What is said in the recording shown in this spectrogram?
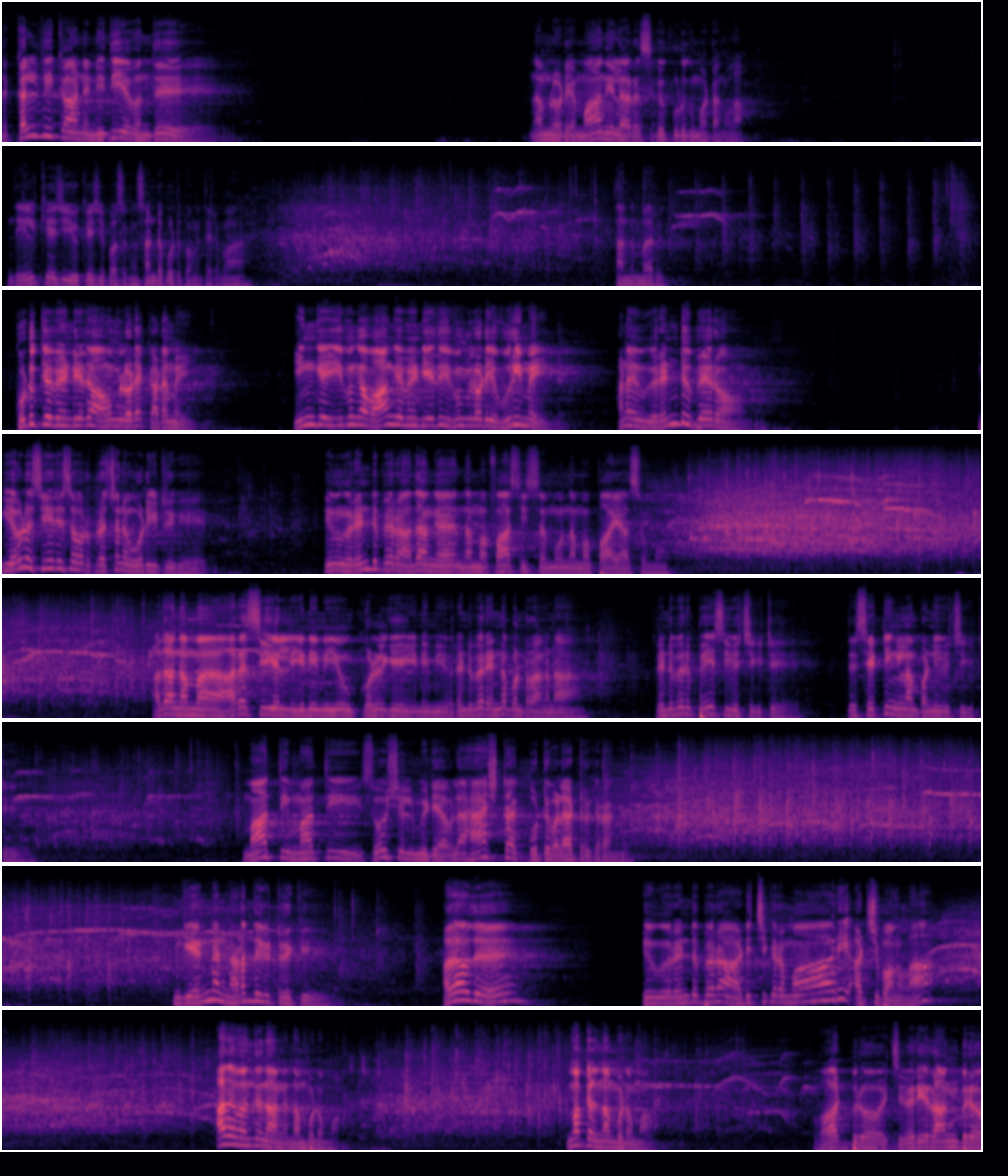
இந்த கல்விக்கான நிதியை வந்து நம்மளுடைய மாநில அரசுக்கு கொடுக்க மாட்டாங்களாம். இந்த எல்கேஜி யூகேஜி பசங்க சண்டை போட்டுப்பாங்க தெரியுமா? அந்த மாதிரி. கொடுக்க வேண்டியது அவங்களோட கடமை. இங்கே இவங்க வாங்க வேண்டியது இவங்களுடைய உரிமை. ஆனால் இவங்க ரெண்டு பேரும் இங்கே எவ்வளோ சீரியஸாக ஒரு பிரச்சனை ஓடிக்கிட்டுருக்கு இவங்க ரெண்டு பேரும் அதாங்க நம்ம ஃபாசிசமும் நம்ம பாயாசமும். அதான் நம்ம அரசியல் இனிமையும் கொள்கை இனிமையும். ரெண்டு பேரும் என்ன பண்ணுறாங்கன்னா ரெண்டு பேரும் பேசி வச்சுக்கிட்டு இந்த செட்டிங்லாம் பண்ணி வச்சுக்கிட்டு மாற்றி மாற்றி சோஷியல் மீடியாவில் ஹேஷ்டேக் போட்டு விளையாட்டுருக்குறாங்க இங்கே என்ன நடந்துக்கிட்டு இருக்கு அதாவது இவங்க ரெண்டு பேரும் அடிச்சுக்கிற மாதிரி அடிச்சுப்பாங்களாம் அதை வந்து நாங்கள் நம்பணுமா? மக்கள் நம்பணுமா? What bro it's very wrong bro.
